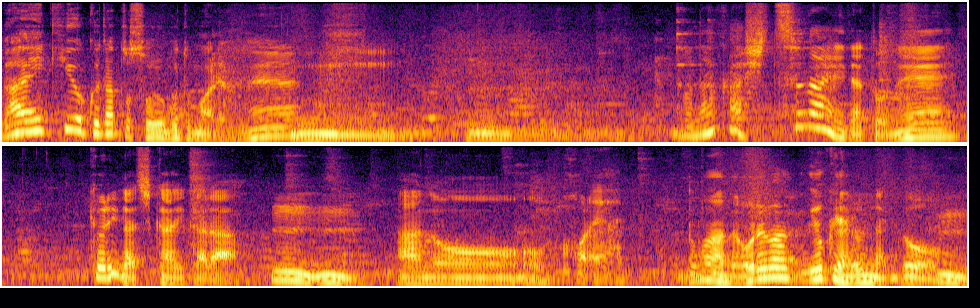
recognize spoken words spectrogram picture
外気浴だとそういうこともあるよね。うん。まあ、中室内だとね距離が近いからうんうん。うんあのーこれどうなんだ俺はよくやるんだけど、うん。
